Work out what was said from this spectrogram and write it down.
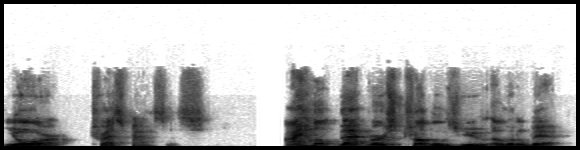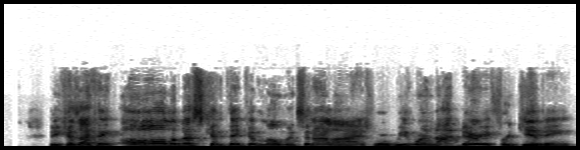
your trespasses. I hope that verse troubles you a little bit because I think all of us can think of moments in our lives where we were not very forgiving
